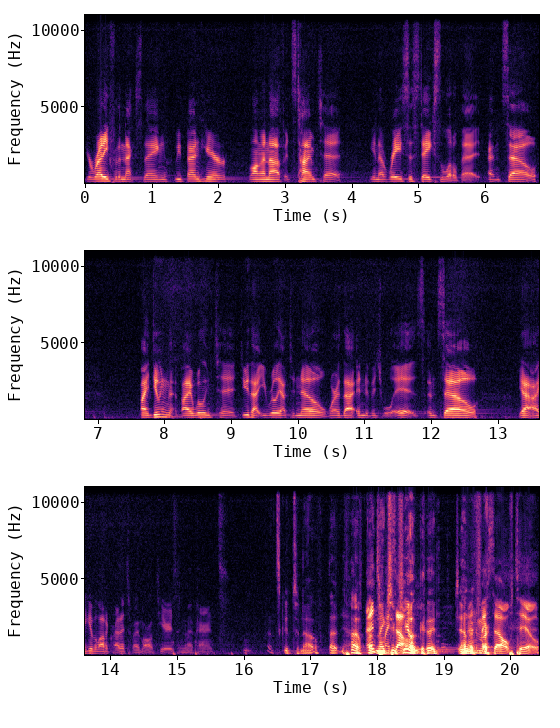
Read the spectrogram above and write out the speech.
You're ready for the next thing. We've been here long enough. It's time to you know, raise the stakes a little bit. And so by doing that, by willing to do that, you really have to know where that individual is. And so, yeah, I give a lot of credit to my volunteers and to my parents. That's good to know. That, yeah. that makes myself. you feel good, Jenifer. And to myself, too.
